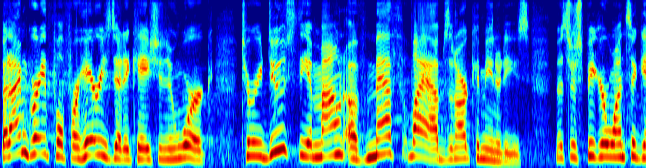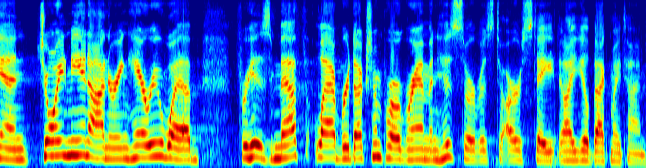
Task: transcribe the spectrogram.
but I'm grateful for Harry's dedication and work to reduce the amount of meth labs in our communities. Mr. Speaker, once again, join me in honoring Harry Webb for his meth lab reduction program and his service to our state. I yield back my time.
